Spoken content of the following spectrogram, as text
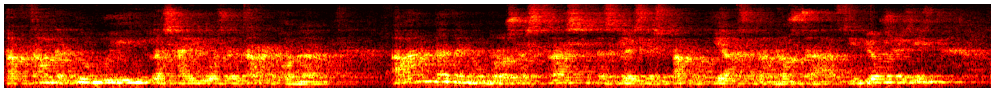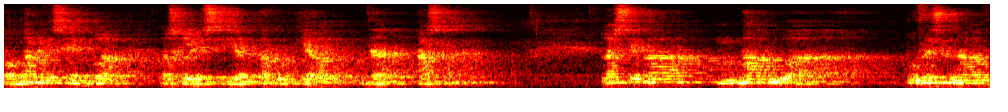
per tal de conduir les aigües de Tarragona, a banda de nombroses traces d'esglésies parroquials de la nostra arxidiòcesi, com per exemple l'església parroquial de Passanant. La seva vàlua professional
